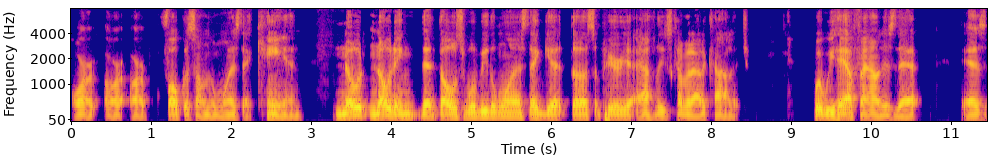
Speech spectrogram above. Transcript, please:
or or, or focus on the ones that can Note, noting that those will be the ones that get the superior athletes coming out of college. What we have found is that as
